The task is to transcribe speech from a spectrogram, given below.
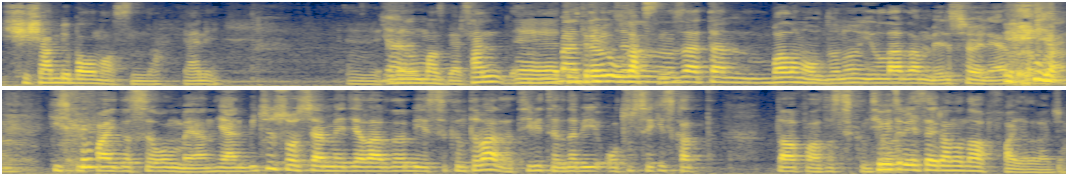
şişen bir balon aslında. Yani, e, inanılmaz bir yer. Sen e, Twitter'a uzaksın. zaten balon olduğunu yıllardan beri söyleyen zaman hiçbir faydası olmayan yani bütün sosyal medyalarda bir sıkıntı var da Twitter'da bir 38 kat daha fazla sıkıntı Twitter, var. Instagram'dan daha faydalı bence.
